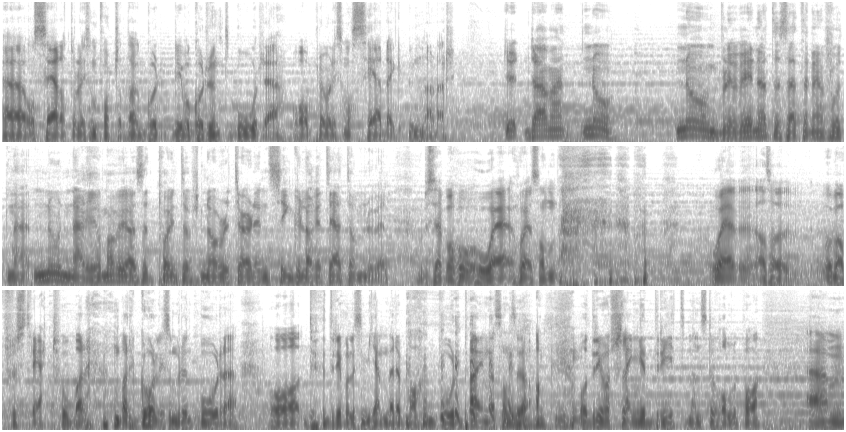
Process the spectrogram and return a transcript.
eh, og ser at hun liksom fortsetter å går rundt bordet og prøver liksom å se deg under der. Du, damen, nå Nå blir vi nødt til å sette ned fotene. Nå nærmer vi oss et point of no return, en singularitet, om du vil. Du ser bare, hun, hun, er, hun er sånn Hun er, altså, hun er bare frustrert. Hun bare, bare går liksom rundt bordet, og du driver liksom gjemmer deg bak bordbeinet sånn, så, og driver og slenger drit mens du holder på. Um,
